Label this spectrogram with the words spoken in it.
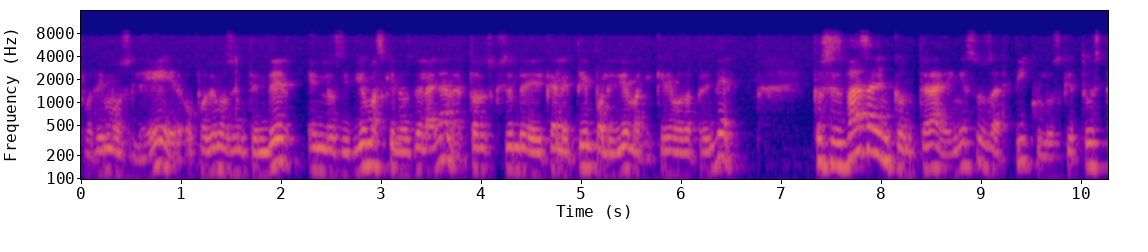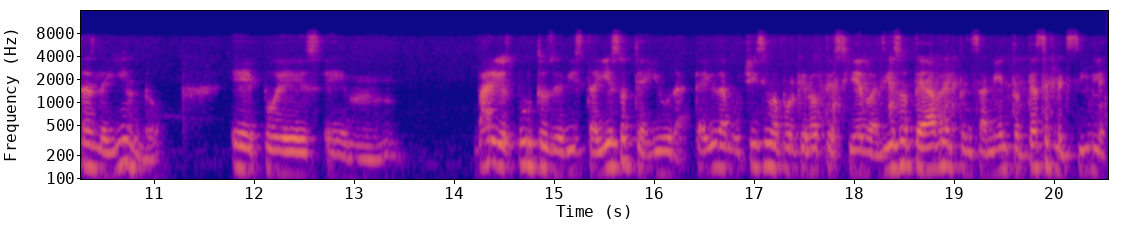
podemos leer o podemos entender en los idiomas que nos dé la gana. Todo es cuestión de dedicarle tiempo al idioma que queremos aprender. Entonces vas a encontrar en esos artículos que tú estás leyendo, eh, pues em, varios puntos de vista y eso te ayuda, te ayuda muchísimo porque no te cierras y eso te abre el pensamiento, te hace flexible,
